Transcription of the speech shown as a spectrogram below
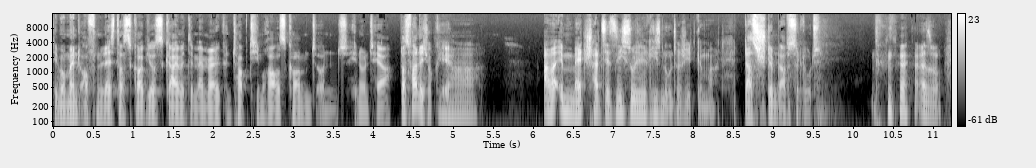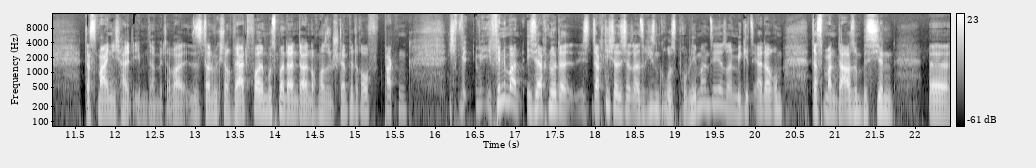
den Moment offen lässt, dass Scorpio Sky mit dem American Top Team rauskommt und hin und her. Das fand ich okay. Ja. Aber im Match hat es jetzt nicht so den Riesenunterschied gemacht. Das stimmt absolut. also, das meine ich halt eben damit. Aber ist es dann wirklich noch wertvoll? Muss man dann da nochmal so einen Stempel drauf packen? Ich, ich finde mal, ich sag nur, ich sag nicht, dass ich das als riesengroßes Problem ansehe, sondern mir geht es eher darum, dass man da so ein bisschen äh,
